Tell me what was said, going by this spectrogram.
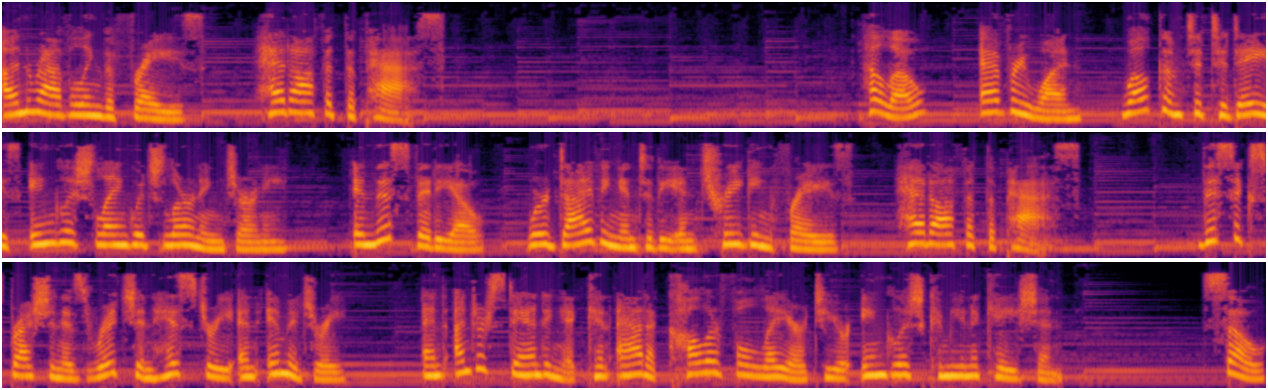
unraveling the phrase, head off at the pass. Hello, everyone. Welcome to today's English language learning journey. In this video, we're diving into the intriguing phrase, head off at the pass. This expression is rich in history and imagery, and understanding it can add a colorful layer to your English communication. So,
